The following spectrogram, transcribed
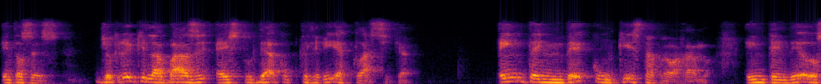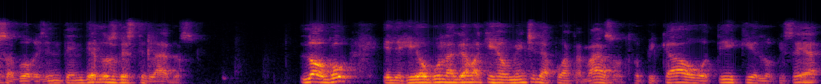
Entonces, yo creo que la base es estudiar coctelería clásica entender com que está trabalhando, entender os sabores, entender os destilados. Logo, elegir alguma gama que realmente lhe aporta mais, ou tropical, ou tique, o que seja.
